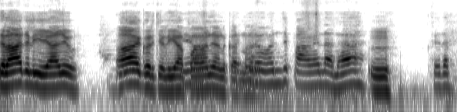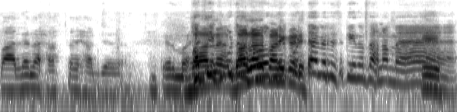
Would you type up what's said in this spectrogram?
ਚਲਾ ਚਲੀਏ ਆਜੋ ਆ ਗੁਰ ਚਲੀ ਆਪਾਂ ਜਾਣ ਕਰਨਾ। ਵੰਜ ਪਾਵੇਂ ਦਾ ਨਾ ਹੂੰ। ਫਿਰ ਤਾਂ ਬਾਲੇ ਨਾਲ ਹੱਥ ਤੇ ਹੱਥ ਜਾਦਾ ਫਿਰ ਮੈਂ ਬਾਲ ਬਾਲਾਂ ਨਾਲ ਪਾਣੀ ਕੜੇ ਮੇਰੇ ਸਕੀਨ ਨੂੰ ਦੱਸਣਾ ਮੈਂ।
